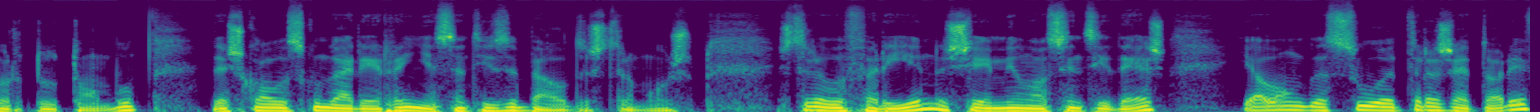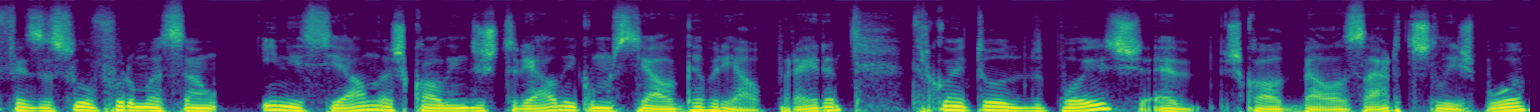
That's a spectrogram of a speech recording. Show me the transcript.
Torre do Tombo, da Escola Secundária Rainha Santa Isabel de Estremoz. Estrela Faria nasceu em 1910 e, ao longo da sua trajetória, fez a sua formação inicial na Escola Industrial e Comercial Gabriel Pereira, frequentou depois a Escola de Belas Artes de Lisboa,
